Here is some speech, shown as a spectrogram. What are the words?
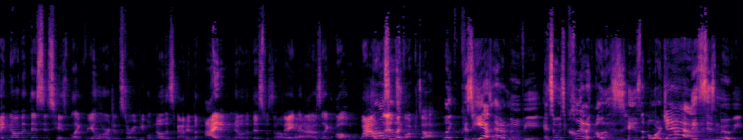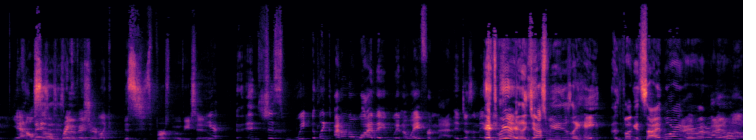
I know that this is his like real origin story, and people know this about him, but I didn't know that this was a Oh, thing, and. I was like, "Oh But wow, also, that's like- fucked up." like because he hasn't had a movie, and so it's clear like, oh, this is his origin. mo- Yeah. This is his movie. yeah, and also Ray movie. Fisher, like this is his first movie too. Yeah, it's just we like I don't know why they went away from that. It doesn't make. Sense. It's any weird. sense. Like Joss Whedon just like hate the fucking cyborg. I, I don't know. I don't oh, know.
